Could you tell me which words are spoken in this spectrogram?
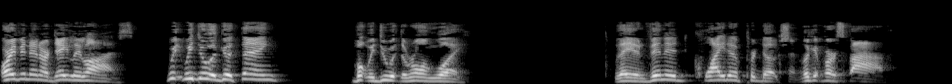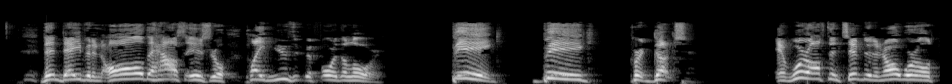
Or even in our daily lives. We, we do a good thing, but we do it the wrong way. They invented quite a production. Look at verse 5. Then David and all the house Israel played music before the Lord. Big, big production. And we're often tempted in our world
